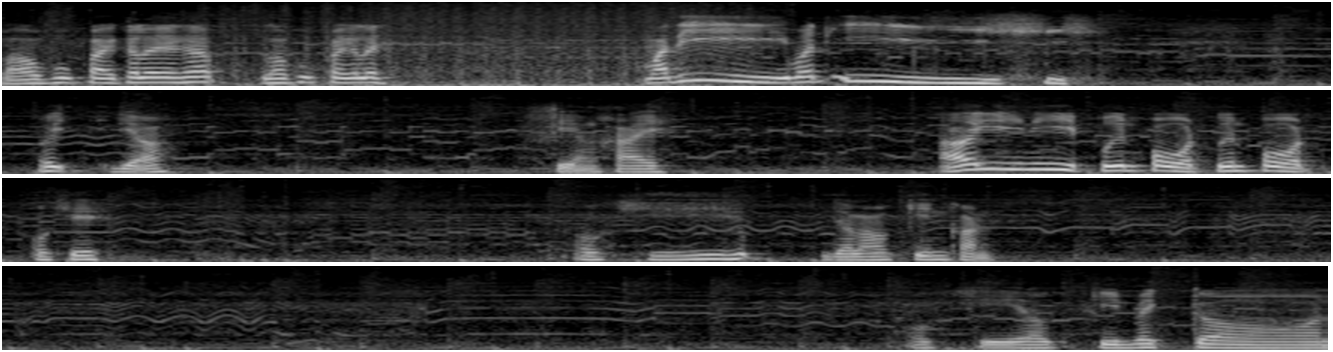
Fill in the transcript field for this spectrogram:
เราพุ่งไปกันเลยครับ เราพุ่งไปกันเลย มาดิ มาดิ เฮ้ย เดี๋ยว เสียงใคร เอ้ย นี่ ปืนโปรดปืนโปรดโอเค โอเค เดี๋ยวเรากินก่อน โอเค เรากินไปก่อน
